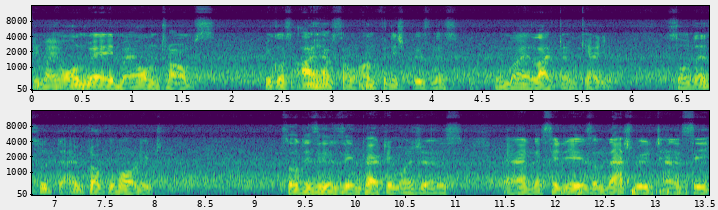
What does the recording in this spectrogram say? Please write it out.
in my own way, in my own terms. Because I have some unfinished business in my lifetime career. So that's what I'm talking about it. So this is Impact Emergence and the city is in Nashville, Tennessee.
